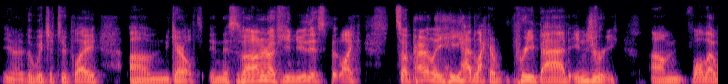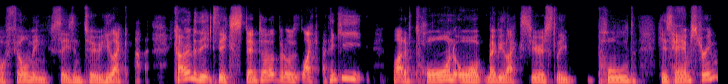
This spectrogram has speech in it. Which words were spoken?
You know, The Witcher to play um, Geralt in this as well. I don't know if you knew this, but like, so apparently he had like a pretty bad injury um, while they were filming season two. He like I can't remember the, to the extent of it, but it was like I think he might have torn or maybe like seriously pulled his hamstring,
